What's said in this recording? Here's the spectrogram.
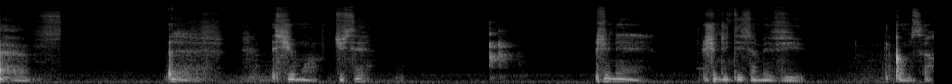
Euh, euh, sur moi, tu sais, je n'ai, je n'étais jamais vu comme ça.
